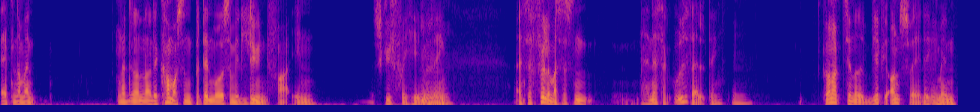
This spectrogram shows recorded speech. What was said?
at når man, når det, når det kommer sådan på den måde som et lyn fra en skyfri himmel, Mm. ikke? Altså, så føler man sig sådan, han er sagt udvalgt, ikke? Mm. Godt nok til noget virkelig åndssvagt, ikke? Mhm. Men,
